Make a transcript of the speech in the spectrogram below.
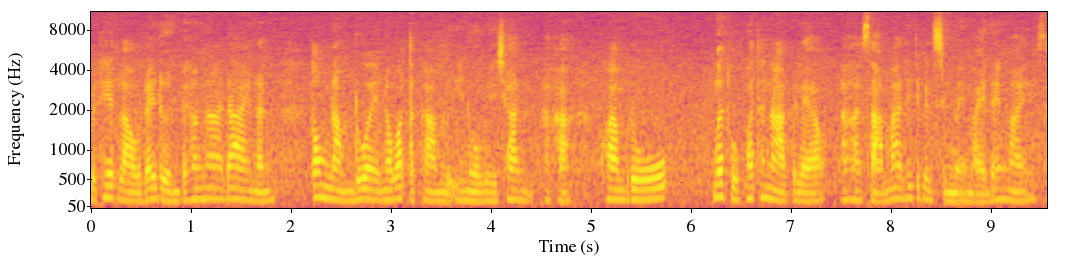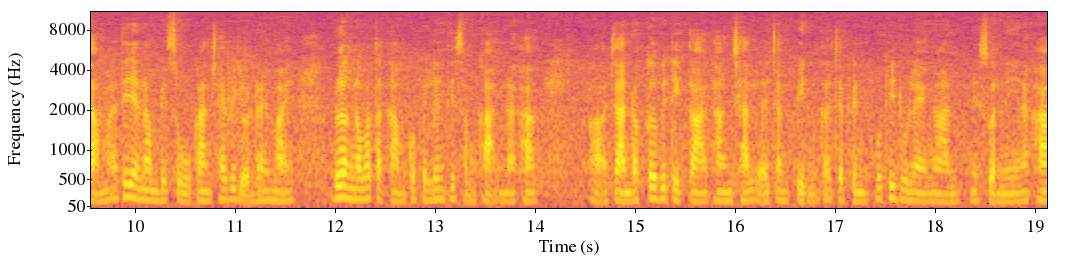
ประเทศเราได้เดินไปข้างหน้าได้นั้น ต้องนำด้วยนวัตกรรมหรือ innovation นะคะความรู้เมื่อถูกพัฒนาไปแล้วนะคะสามารถที่จะเป็นสิ่งใหม่ ๆ ได้ไหม สามารถที่จะนำไปสู่การใช้ประโยชน์ได้ไหม เรื่องนวัตกรรมก็เป็นเรื่องที่สำคัญนะคะเอ่ออาจารย์ดรวิติกาทางชั้นหรืออาจารย์ปิ่น ก็จะเป็นผู้ที่ดูแลงานในส่วนนี้นะคะ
